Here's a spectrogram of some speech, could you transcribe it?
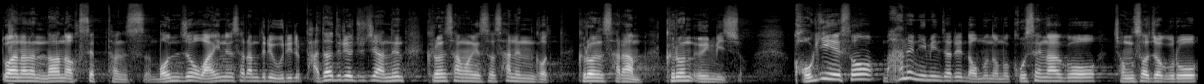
또 하나는 non acceptance 먼저 와 있는 사람들이 우리를 받아들여 주지 않는 그런 상황에서 사는 것 그런 사람 그런 의미죠 거기에서 많은 이민자들이 너무너무 고생하고 정서적으로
